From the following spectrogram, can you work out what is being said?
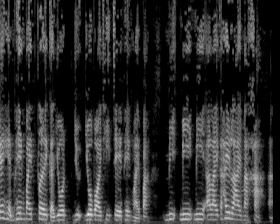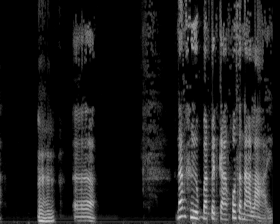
กเห็นเพลงใบเตยกับโยโยบอยทีเจเพลงใหม่ปะมีมีมีอะไรก็ให้ไลน์มาค่ะอะอ่าฮะเออ นั่นคือมันเป็นการโฆษณาไลน์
